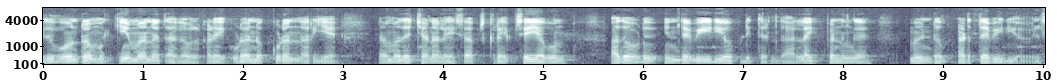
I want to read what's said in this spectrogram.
இதுபோன்ற முக்கியமான தகவல்களை உடனுக்குடன் அறிய நமது சேனலை சப்ஸ்கிரைப் செய்யவும். அதோடு இந்த வீடியோ பிடித்திருந்தால் லைக் பண்ணுங்கள் மீண்டும் அடுத்த வீடியோவில்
